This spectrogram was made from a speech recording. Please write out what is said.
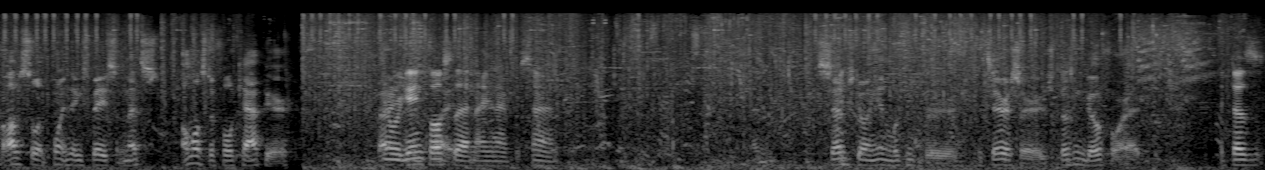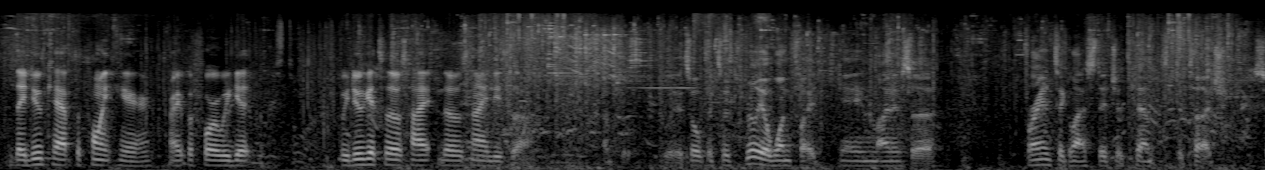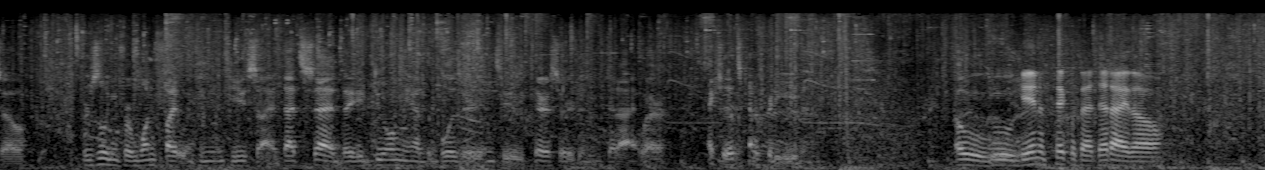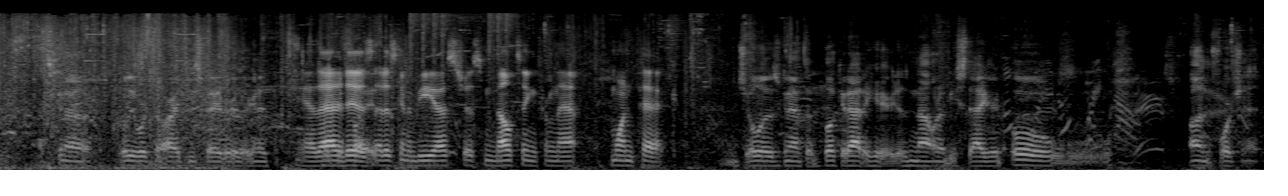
Bob's still at point taking space, and that's almost a full cap here. And we're getting close to that 99%. And Seb's going in looking for the Terra Surge. Doesn't go for it. It does. They do cap the point here, right before we get. We do get to those high, those 90s though. Absolutely. It's open. So it's really a one fight game minus a frantic last ditch attempt to touch. So we're just looking for one fight win from the MTU side. That said, they do only have the Blizzard into Terra Surge and Deadeye, where actually that's kind of pretty even. Oh, Ooh, getting a pick with that Deadeye though. that's gonna really work to RIT's favor. They're gonna Yeah, that it is. That is going to be us just melting from that one pick. And is gonna have to book it out of here. He does not want to be staggered. Oh, unfortunate.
